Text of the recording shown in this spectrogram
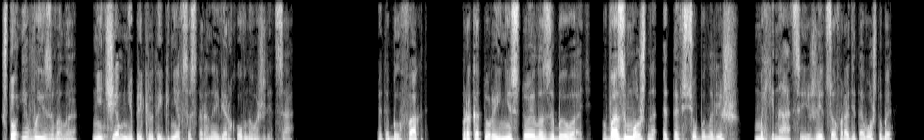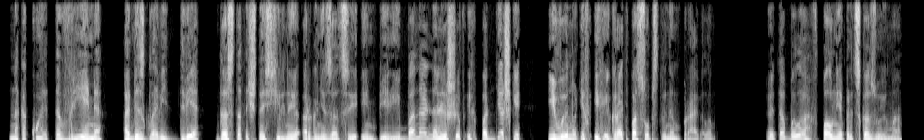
что и вызвало ничем не прикрытый гнев со стороны верховного жреца. Это был факт, про который не стоило забывать. Возможно, это все было лишь махинацией жрецов ради того, чтобы на какое-то время обезглавить две достаточно сильные организации империи, банально лишив их поддержки и вынудив их играть по собственным правилам. Это было вполне предсказуемо.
